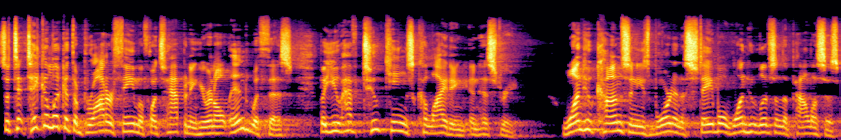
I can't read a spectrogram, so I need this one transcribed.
So t- take a look at the broader theme of what's happening here, and I'll end with this. But you have two kings colliding in history. One who comes and he's born in a stable, one who lives in the palaces,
